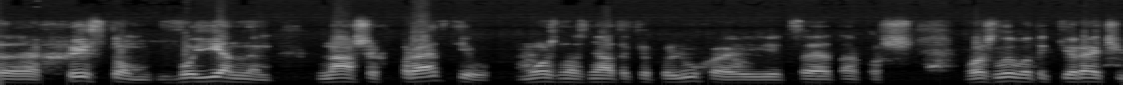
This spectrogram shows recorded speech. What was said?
е, хистом воєнним наших предків можна зняти капелюха, і це також важливо такі речі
